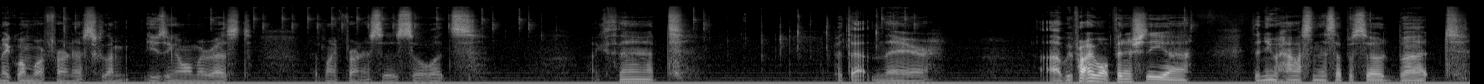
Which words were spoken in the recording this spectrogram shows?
make one more furnace because I'm using all my rest of my furnaces. So let's like that. Put that in there. Uh, we probably won't finish the uh, the new house in this episode, but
